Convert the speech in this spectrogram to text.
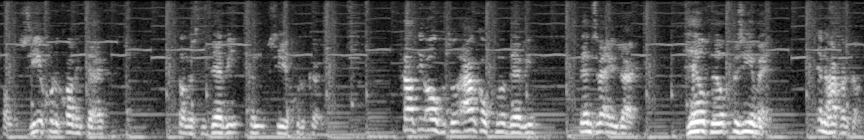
van zeer goede kwaliteit, dan is de Debbie een zeer goede keuze. Gaat u over tot aankoop van de Debbie, wensen wij u daar heel veel plezier mee en hartelijk dank.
